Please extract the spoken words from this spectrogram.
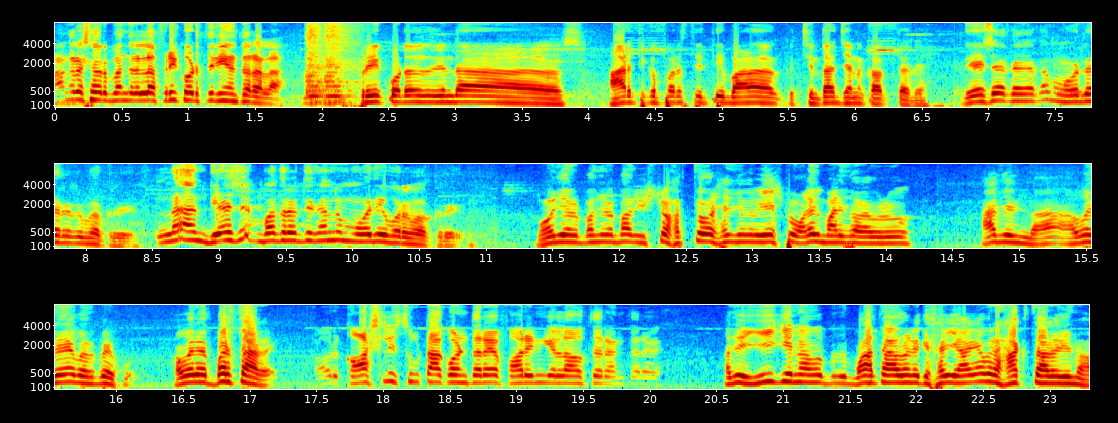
ಕಾಂಗ್ರೆಸ್ ಅವ್ರು ಬಂದ್ರೆಲ್ಲ ಫ್ರೀ ಕೊಡ್ತೀನಿ ಅಂತಾರಲ್ಲ? ಫ್ರೀ ಕೊಡೋದ್ರಿಂದ ಆರ್ಥಿಕ ಪರಿಸ್ಥಿತಿ ಭಾಳ ಚಿಂತಾಜನಕ ಆಗ್ತದೆ. ದೇಶ ಕೈಯಾಕ ಮೋದಿಯವ್ರು ಇರ್ಬೇಕು ರೀ ನಾನು ದೇಶಕ್ಕೆ ಭದ್ರತೆಗೆ ಅಂದ್ರೆ ಮೋದಿ ಬರ್ಬೇಕು ರೀ ಮೋದಿಯವರು ಬಂದರೆ ಮಾತ್ರ ಇಷ್ಟು ಹತ್ತು ವರ್ಷದಿಂದ ಎಷ್ಟು ಒಳ್ಳೇದು ಮಾಡಿದ್ದಾರೆ ಅವರು. ಆದ್ದರಿಂದ ಅವರೇ ಬರಬೇಕು. ಅವರೇ ಬರ್ತಾರೆ. ಅವರು ಕಾಸ್ಟ್ಲಿ ಸೂಟ್ ಹಾಕೊಂತಾರೆ ಫಾರಿನ್ಗೆಲ್ಲ ಹೋಗ್ತಾರೆ ಅಂತಾರೆ. ಅದು ಈಗಿನ ವಾತಾವರಣಕ್ಕೆ ಸರಿಯಾಗಿ ಅವರು ಹಾಕ್ತಾರೆ ಇನ್ನು.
